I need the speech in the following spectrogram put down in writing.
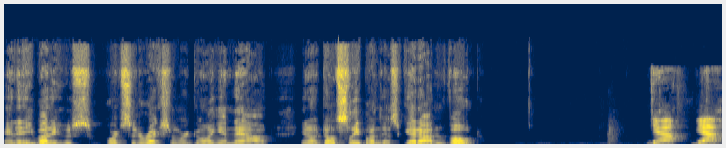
and anybody who supports the direction we're going in now, you know, don't sleep on this. Get out and vote. Yeah, yeah.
